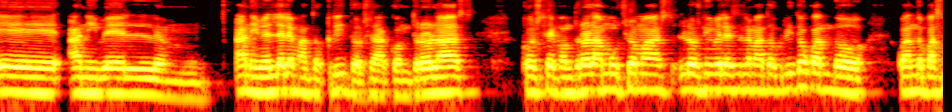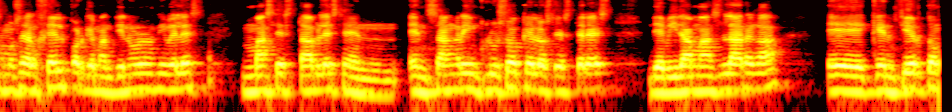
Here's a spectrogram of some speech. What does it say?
eh, a, nivel, a nivel del hematocrito. O sea, controlas, se controla mucho más los niveles del hematocrito cuando, cuando pasamos el gel porque mantiene unos niveles más estables en, en sangre, incluso que los estrés de vida más larga eh, que en cierto,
